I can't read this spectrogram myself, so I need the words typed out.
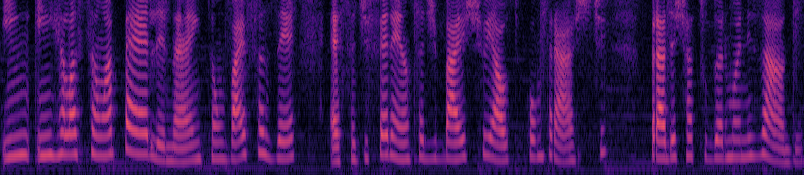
em, em relação à pele, né? Então vai fazer essa diferença de baixo e alto contraste para deixar tudo harmonizado.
